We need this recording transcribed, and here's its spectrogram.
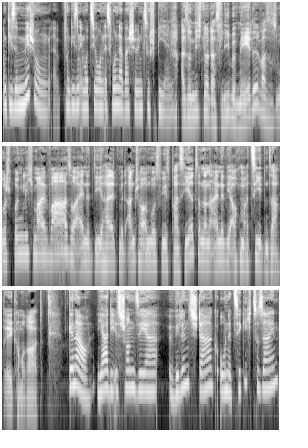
Und diese Mischung von diesen Emotionen ist wunderbar schön zu spielen. Also nicht nur das liebe Mädel, was es ursprünglich mal war, so eine, die halt mit anschauen muss, wie es passiert, sondern eine, die auch mal zieht und sagt, ey, Kamerad. Genau, ja, die ist schon sehr willensstark, ohne zickig zu sein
